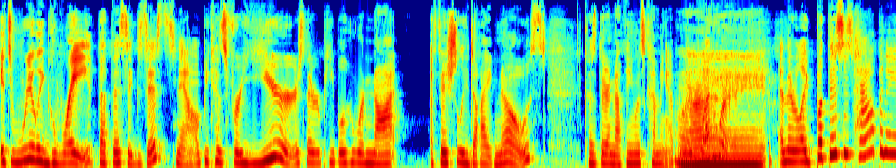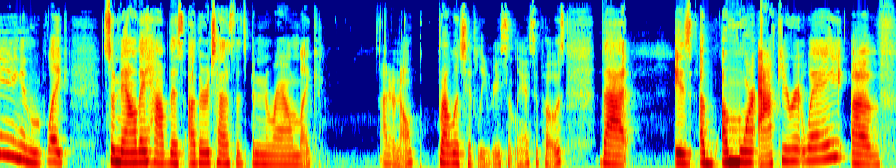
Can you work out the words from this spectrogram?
it's really great that this exists now because for years there were people who were not officially diagnosed because there nothing was coming up in their blood work. And they were like, but this is happening. And like, so now they have this other test that's been around, like, I don't know, relatively recently, I suppose, that is a, a more accurate way of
